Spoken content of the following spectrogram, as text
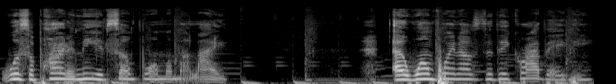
was a part of me in some form of my life. At one point, I was the big crybaby.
